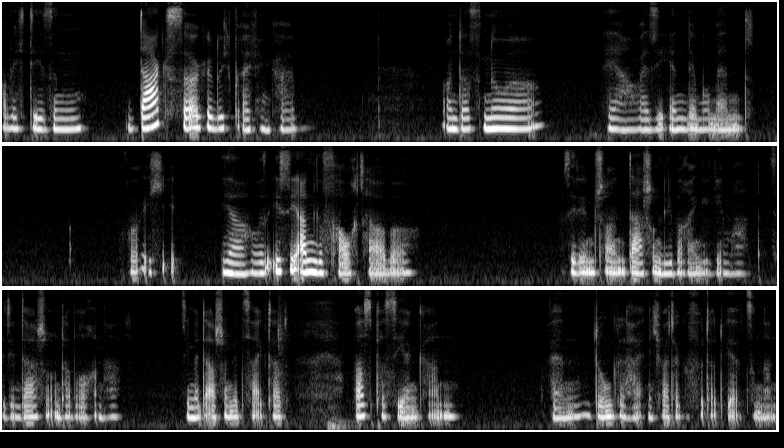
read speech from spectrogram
habe ich diesen Dark Circle durchbrechen können. Und das nur, ja, weil sie in dem Moment, wo ich, ja, wo ich sie angefaucht habe, sie den schon da schon Liebe reingegeben hat, sie den da schon unterbrochen hat, sie mir da schon gezeigt hat, was passieren kann, wenn Dunkelheit nicht weiter gefüttert wird, sondern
